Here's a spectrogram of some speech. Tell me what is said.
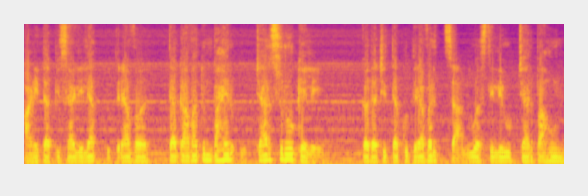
आणि त्या पिसाळलेल्या कुत्र्यावर त्या गावातून बाहेर उपचार सुरू केले. कदाचित त्या कुत्र्यावर चालू असलेले उपचार पाहून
